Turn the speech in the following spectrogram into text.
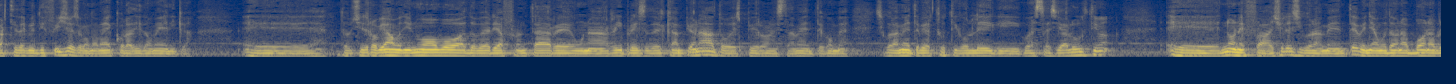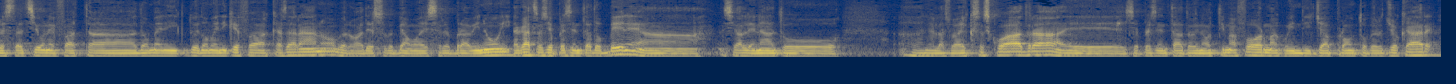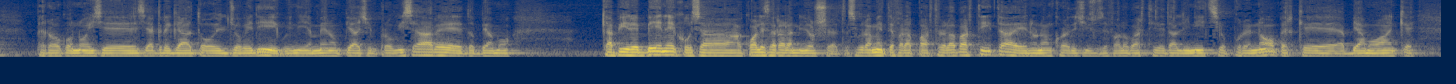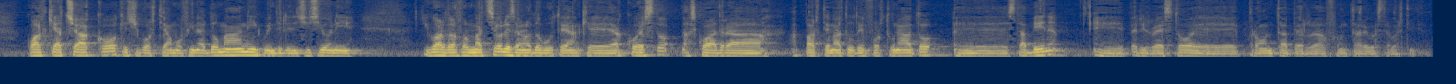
partita più difficile secondo me è quella di domenica. E ci troviamo di nuovo a dover riaffrontare una ripresa del campionato e spero onestamente, come sicuramente per tutti i colleghi, questa sia l'ultima. Non è facile sicuramente, veniamo da una buona prestazione fatta domenic due domeniche fa a Casarano, però adesso dobbiamo essere bravi noi. Il ragazzo si è presentato bene, ha, si è allenato eh, nella sua ex squadra e si è presentato in ottima forma, quindi già pronto per giocare però con noi si è, si è, aggregato il giovedì, quindi a me non piace improvvisare, dobbiamo capire bene cosa, quale sarà la miglior scelta. Sicuramente farà parte della partita e non ho ancora deciso se farlo partire dall'inizio oppure no, perché abbiamo anche qualche acciacco che ci portiamo fino a domani, quindi le decisioni riguardo alla formazione saranno dovute anche a questo. La squadra, a parte Matuto infortunato, eh, sta bene e per il resto è pronta per affrontare questa partita.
